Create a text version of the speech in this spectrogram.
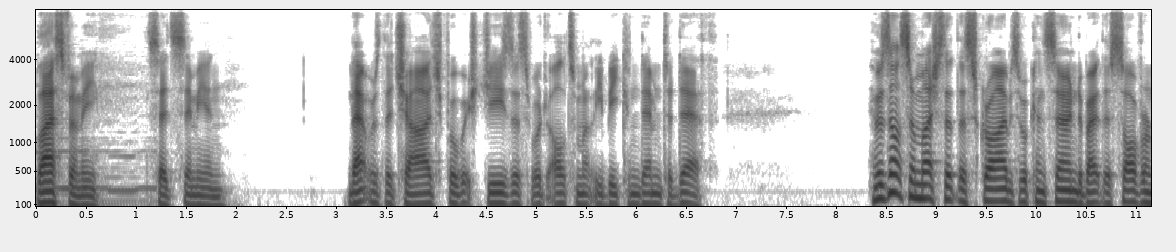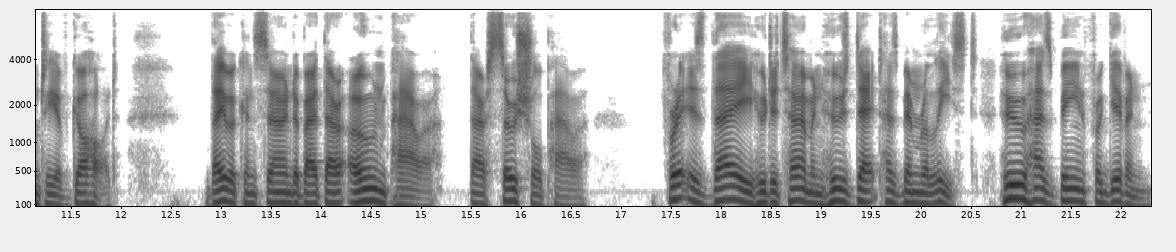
Blasphemy said Simeon. That was the charge for which Jesus would ultimately be condemned to death. It was not so much that the scribes were concerned about the sovereignty of God. They were concerned about their own power, their social power. For it is they who determine whose debt has been released, who has been forgiven,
